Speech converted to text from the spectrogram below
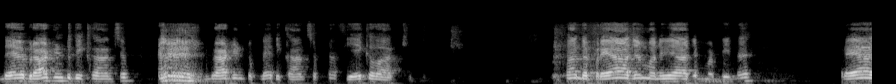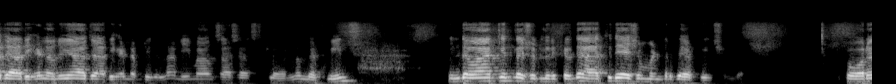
they have brought into the concept brought into play the concept of ஏகவாக்கியம் அந்த பிரயாஜம் அனுயாஜம் அப்படின்னு பிரயாஜாதிகள் அனுயாஜாதிகள் அப்படின்னா மீமாம்சா சாஸ்திரத்துல வரணும். தட் மீன்ஸ் இந்த வாக்கியத்துல சொல்லியிருக்கிறது அதிதேசம் பண்றது அப்படின்னு சொல்லுவோம். இப்போ ஒரு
